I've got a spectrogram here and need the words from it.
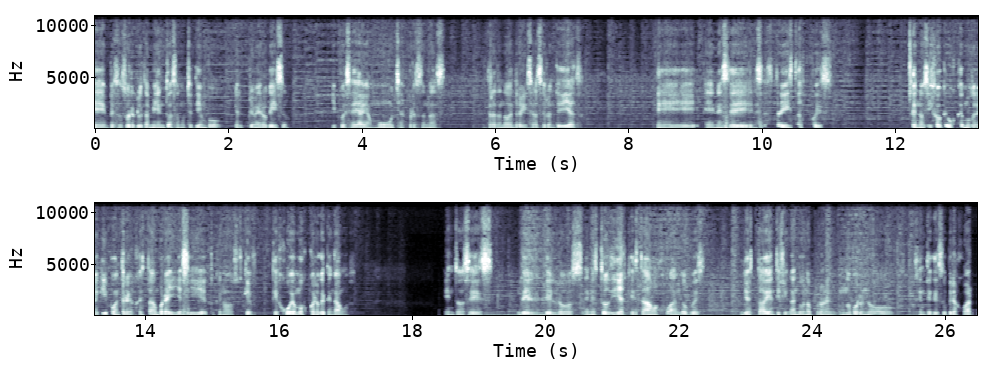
eh, empezó su reclutamiento hace mucho tiempo, el primero que hizo, y pues ahí había muchas personas tratando de entrevistarse durante días. Eh, en, ese, en esas entrevistas pues se nos dijo que busquemos un equipo entre los que estaban por ahí y así eh, que nos que, juguemos con lo que tengamos. Entonces, de, los en estos días que estábamos jugando, pues yo estaba identificando uno por uno, por uno gente que supiera jugar.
